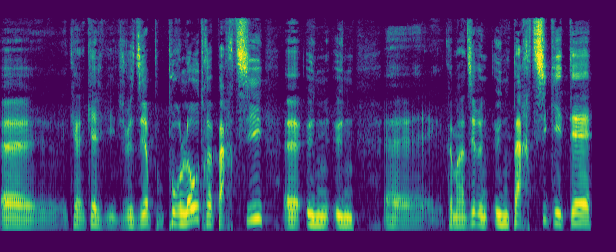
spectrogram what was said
euh, je veux dire, pour l'autre parti, une, une euh, comment dire, une, une, partie qui était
